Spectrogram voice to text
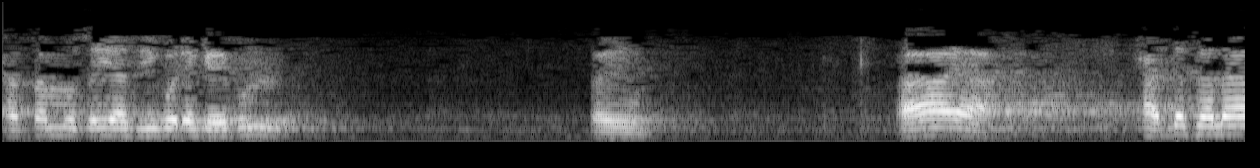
حسن مسيا في قول كيكون طيب. آية. حدثنا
